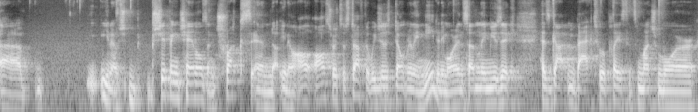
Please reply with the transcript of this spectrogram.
uh, you know sh- shipping channels and trucks and you know all, all sorts of stuff that we just don't really need anymore. And suddenly music has gotten back to a place that's much more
